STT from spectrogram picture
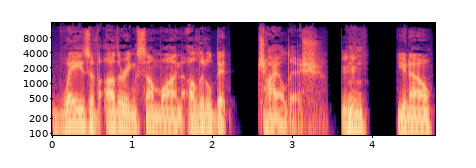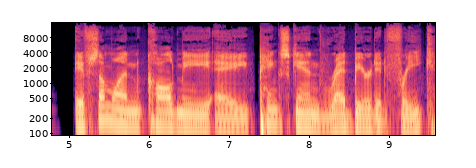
ways of othering someone a little bit childish. Mhm. You know, if someone called me a pink skinned, red bearded freak,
